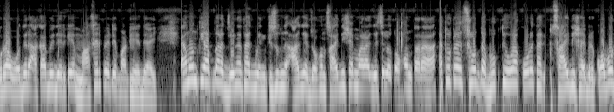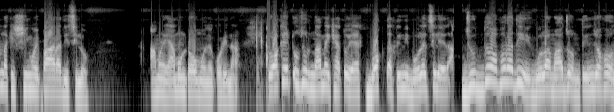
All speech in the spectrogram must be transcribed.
ওরা ওদের আকাবিদেরকে মাছের পেটে পাঠিয়ে দেয়। এমনকি আপনারা জেনে থাকবেন, কিছুদিন আগে যখন সাইদি সাহেব মারা গেছিল, তখন তারা এতটাই শ্রদ্ধা ভক্তি ওরা করে থাকে। সাইদি সাহেবের কবর নাকি সিংহ পাহারা দিছিল। আমরা এমনটাও মনে করি না। রকেট হুজুর নামে খ্যাত এক বক্তা তিনি বলেছিলেন, যুদ্ধ অপরাধী গোলাম আজম তিনি যখন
